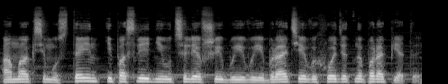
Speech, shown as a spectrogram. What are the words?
а Максимус Тейн и последние уцелевшие боевые братья выходят на парапеты.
